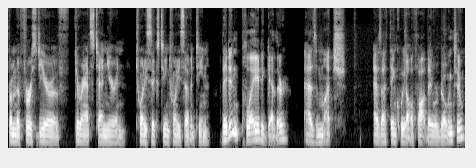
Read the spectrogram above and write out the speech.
From the first year of Durant's tenure in 2016, 2017, they didn't play together as much as I think we all thought they were going to.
